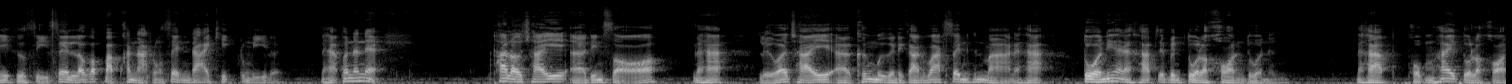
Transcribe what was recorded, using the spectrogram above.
นี่คือสีเส้นแล้วก็ปรับขนาดของเส้นได้คลิกตรงนี้เลยนะฮะเพราะนั้นเนี่ยถ้าเราใช้ดินสอนะฮะหรือว่าใช้เครื่องมือในการวาดเส้นขึ้นมานะฮะ ตัวนี้นะครับจะเป็นตัวละครตัวหนึ่งนะครับ ผมให้ตัวละคร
